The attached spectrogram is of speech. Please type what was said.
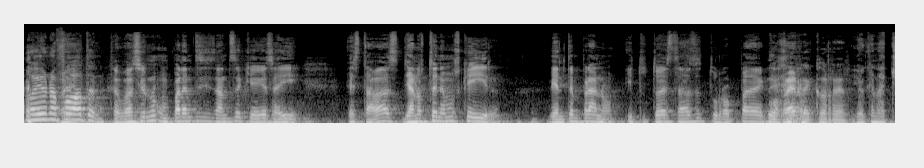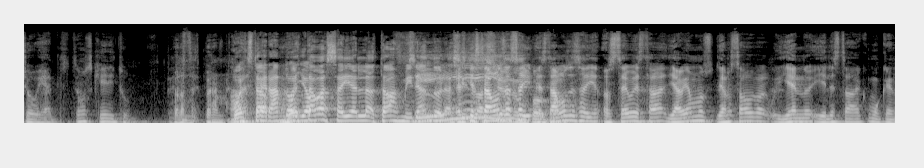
oye, una Oye, foto. Te voy a hacer un, paréntesis antes de que llegues ahí. Estabas, ya nos tenemos que ir bien temprano y tú todavía estabas en tu ropa de De correr. de correr. Y yo que Nacho, ya tenemos que ir y tú. Espérame, espérame. Esperando vos yo. estabas ahí al lado, estabas mirando Sí. la Es Es que estábamos, un desay- poco. estábamos desayunando. Usted, güey, estaba, ya habíamos, ya no estábamos yendo y él estaba como que en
